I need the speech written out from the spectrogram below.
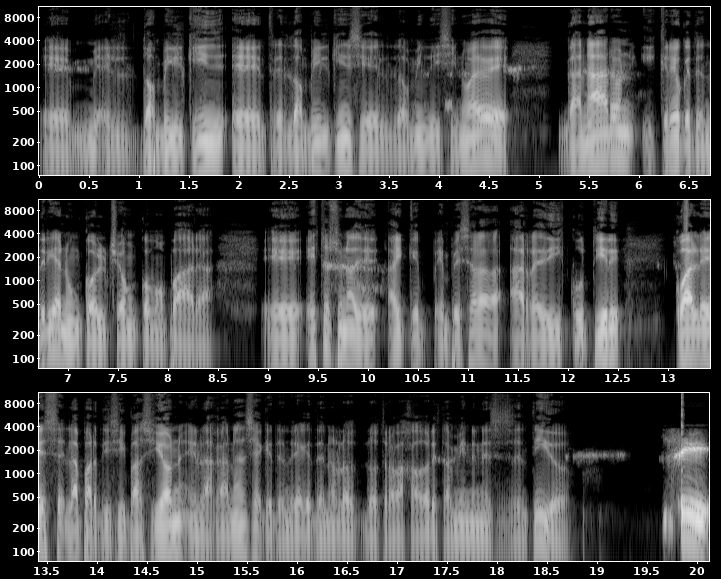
eh, el 2015, eh, entre el 2015 y el 2019, ganaron y creo que tendrían un colchón como para. Esto es una de, hay que empezar a rediscutir ¿Cuál es la participación en las ganancias que tendría que tener los, los, trabajadores también en ese sentido? Sí,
